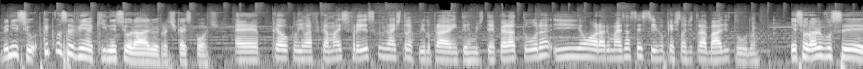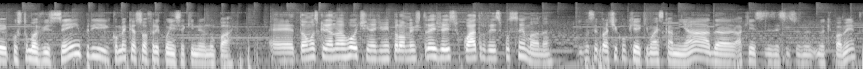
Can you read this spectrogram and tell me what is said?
Benício, por que, que você vem aqui nesse horário praticar esporte? É porque o clima fica mais fresco e mais tranquilo para em termos de temperatura e um horário mais acessível, questão de trabalho e tudo. Esse horário você costuma vir sempre? Como é que é a sua frequência aqui no parque? É, estamos criando uma rotina de vir pelo menos três vezes, quatro vezes por semana. E você pratica o que aqui? Mais caminhada? Aqui esses exercícios no, no equipamento?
